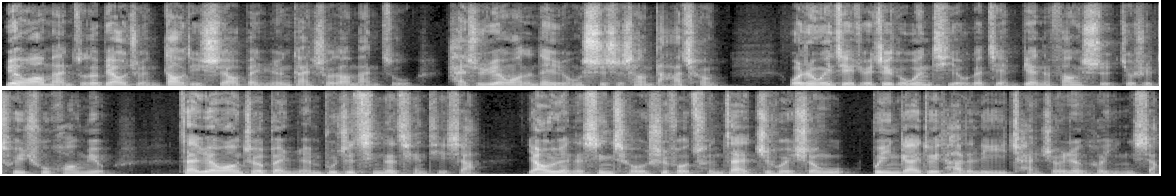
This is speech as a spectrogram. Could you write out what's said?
愿望满足的标准到底是要本人感受到满足，还是愿望的内容事实上达成？我认为解决这个问题有个简便的方式，就是推出荒谬。在愿望者本人不知情的前提下，遥远的星球是否存在智慧生物，不应该对他的利益产生任何影响，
